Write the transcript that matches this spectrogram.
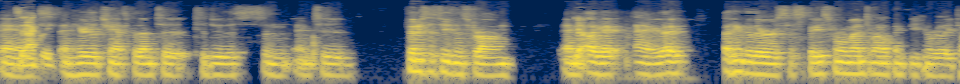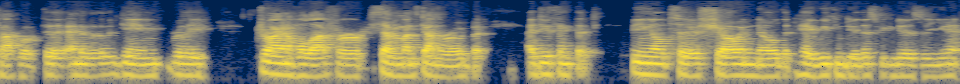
And, exactly. And here's a chance for them to to do this and and to finish the season strong. And yeah. like I, I, I think that there's a space for momentum. I don't think you can really talk about the end of the game really drawing a whole lot for seven months down the road. But I do think that being able to show and know that hey, we can do this, we can do this as a unit,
